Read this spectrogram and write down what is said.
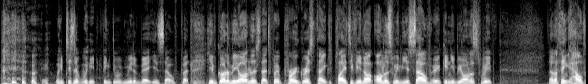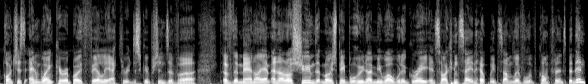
which is a weird thing to admit about yourself, but you've got to be honest. That's where progress takes place. If you're not honest with yourself, who can you be honest with? And I think health conscious and wanker are both fairly accurate descriptions of uh, of the man I am. And I'd assume that most people who know me well would agree. And so I can say that with some level of confidence. But then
